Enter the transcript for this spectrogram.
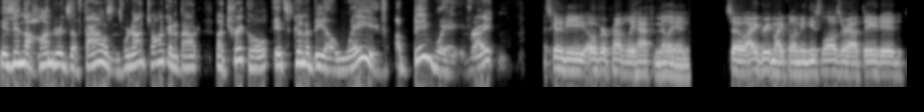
is in the hundreds of thousands. We're not talking about a trickle. It's going to be a wave a big wave right? It's going to be over probably half a million. So i agree michael. I mean these laws are outdated.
